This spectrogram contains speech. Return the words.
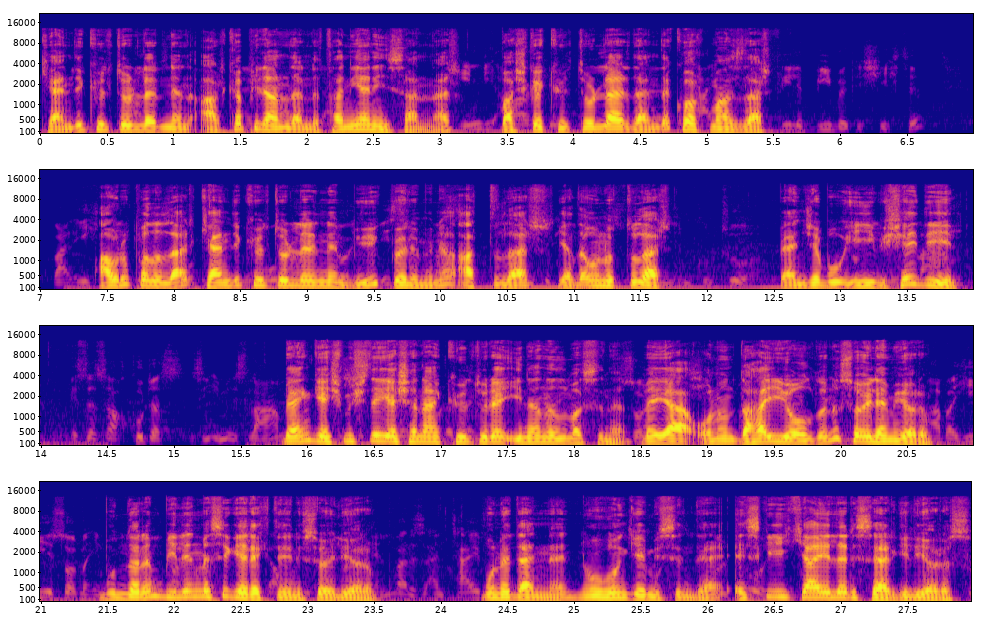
Kendi kültürlerinin arka planlarını tanıyan insanlar başka kültürlerden de korkmazlar. Avrupalılar kendi kültürlerinin büyük bölümünü attılar ya da unuttular. Bence bu iyi bir şey değil. Ben geçmişte yaşanan kültüre inanılmasını veya onun daha iyi olduğunu söylemiyorum. Bunların bilinmesi gerektiğini söylüyorum. Bu nedenle Nuh'un gemisinde eski hikayeleri sergiliyoruz.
